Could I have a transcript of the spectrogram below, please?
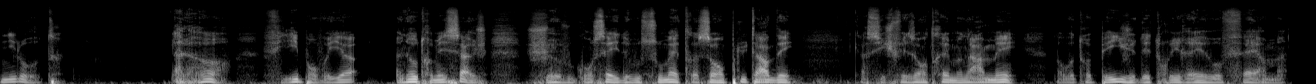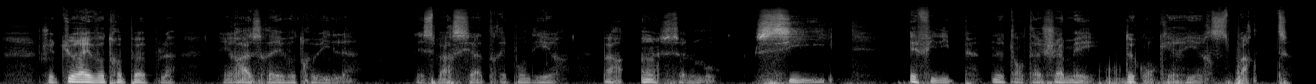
ni l'autre. Alors Philippe envoya un autre message. Je vous conseille de vous soumettre sans plus tarder, car si je fais entrer mon armée dans votre pays, je détruirai vos fermes, je tuerai votre peuple et raserai votre ville. Les Spartiates répondirent par un seul mot Si. Et Philippe ne tenta jamais de conquérir Sparte.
